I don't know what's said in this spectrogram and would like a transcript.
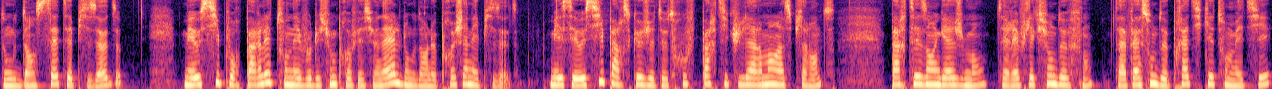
donc dans cet épisode, mais aussi pour parler de ton évolution professionnelle, donc dans le prochain épisode. Mais c'est aussi parce que je te trouve particulièrement inspirante par tes engagements, tes réflexions de fond, ta façon de pratiquer ton métier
